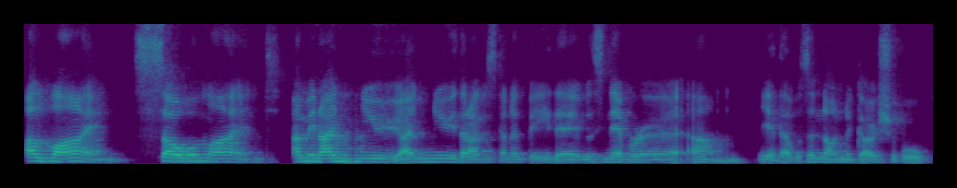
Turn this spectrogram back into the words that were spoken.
aligned, so aligned. I mean, I knew, I knew that I was going to be there. It was never a, um, yeah, that was a non-negotiable.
